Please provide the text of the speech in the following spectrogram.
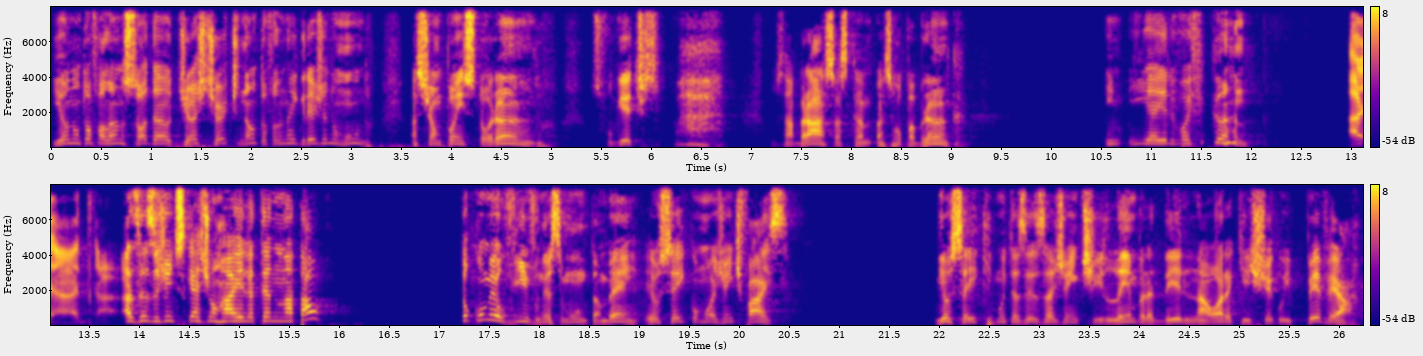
E eu não estou falando só da Just Church, não, estou falando da igreja no mundo. As champanhes estourando, os foguetes, ah, os abraços, as, as roupas brancas. E, e aí ele vai ficando. Às vezes a gente esquece de honrar ele até no Natal. Então, como eu vivo nesse mundo também, eu sei como a gente faz. E eu sei que muitas vezes a gente lembra dele na hora que chega o IPVA.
